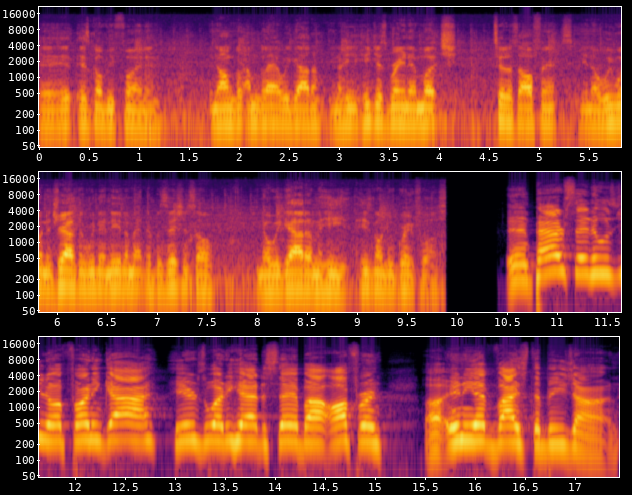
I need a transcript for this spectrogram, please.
It, it's gonna be fun. And, you know, I'm, I'm glad we got him. You know, he, he just bring that much to this offense. You know, we wouldn't have drafted, we didn't need him at the position. So, you know, we got him, and he, he's going to do great for us. And Patterson, who's, you know, a funny guy, here's what he had to say about offering uh, any advice to Bijan.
